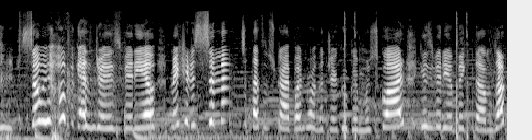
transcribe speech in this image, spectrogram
So we hope you guys enjoyed this video. Make sure to smash that subscribe button for the Crew Gamer Squad. Give this video a big thumbs up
